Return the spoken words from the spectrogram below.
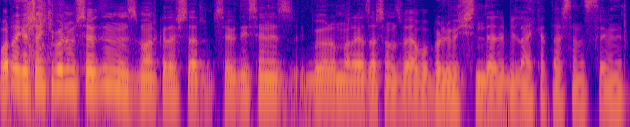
Bu arada geçenki bölümü sevdiniz mi arkadaşlar? Sevdiyseniz bu yorumlara yazarsanız veya bu bölüm için de bir like atarsanız sevinirim.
